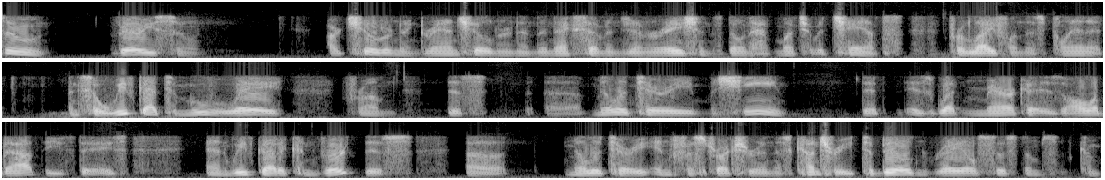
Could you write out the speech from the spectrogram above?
soon, very soon, our children and grandchildren and the next seven generations don't have much of a chance for life on this planet. And so we've got to move away from this uh, military machine that is what America is all about these days and we've got to convert this uh, military infrastructure in this country to build rail systems, com-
